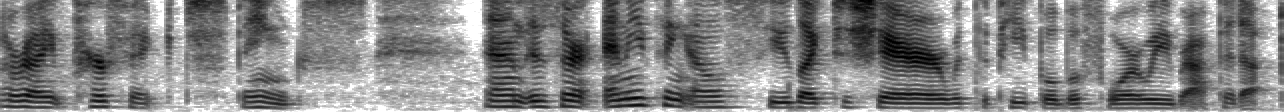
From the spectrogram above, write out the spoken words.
All right, perfect. Thanks. And is there anything else you'd like to share with the people before we wrap it up?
